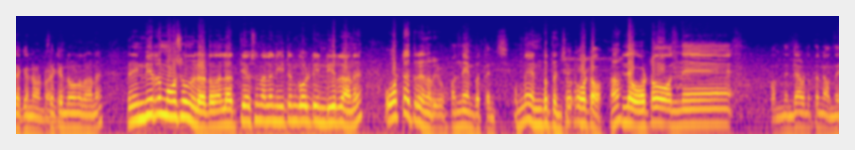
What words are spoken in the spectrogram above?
സെക്കൻഡ് ഓണർ സെക്കൻഡ് ഓണറാണ് പിന്നെ ഇന്റീരിയർ മോശമൊന്നുമില്ല കേട്ടോ നല്ല അത്യാവശ്യം നല്ല നീറ്റ് ആൻഡ് ക്വാളിറ്റി ഇന്റീരിയർ ആണ്. ഓട്ടോ എത്രയാണെന്ന് അറിയോ ഒന്ന് എൺപത്തഞ്ച്. ഒന്ന് എൺപത്തഞ്ച്. ഓട്ടോ? ഇല്ല ഓട്ടോ ഒന്നേ ഒന്നിന്റെ അവിടെ തന്നെ ഒന്നേ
